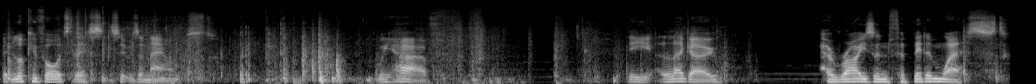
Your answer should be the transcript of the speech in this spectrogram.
Been looking forward to this since it was announced. We have the Lego Horizon Forbidden West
